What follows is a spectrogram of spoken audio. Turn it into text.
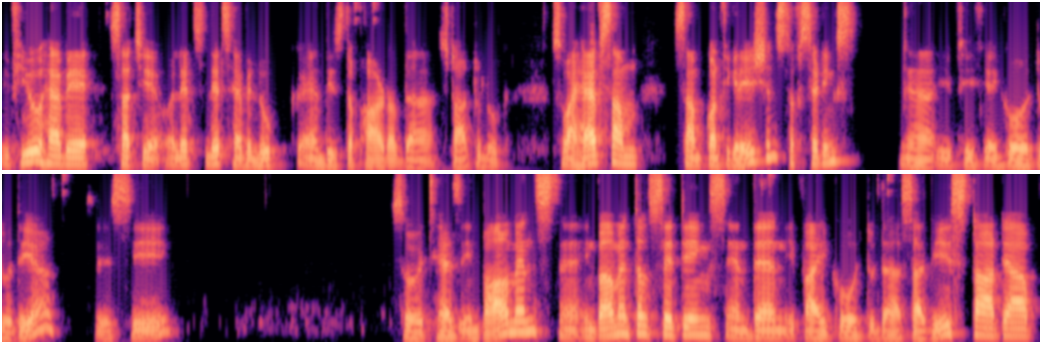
If you have a such a let's let's have a look and this is the part of the start to look. So i have some some configurations of settings. Uh, if, if i go to there so you see so it has environments uh, environmental settings and then if i go to the service startup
